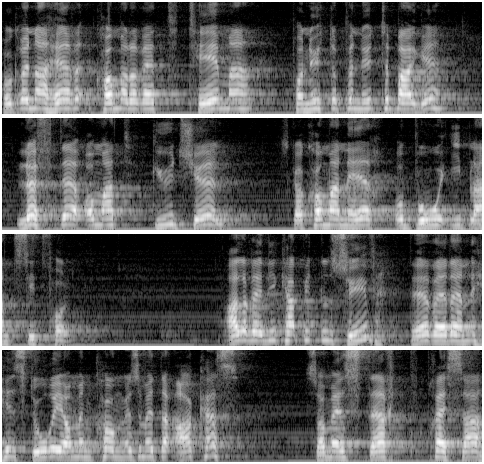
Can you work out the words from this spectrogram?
På grunn av her kommer det et tema på nytt og på nytt tilbake. Løftet om at Gud sjøl skal komme ned og bo iblant sitt folk. Allerede i kapittel 7 der er det en historie om en konge som heter Akas, som er sterkt pressa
